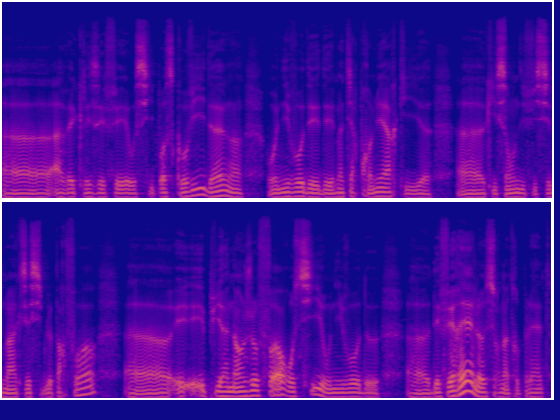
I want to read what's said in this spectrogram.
avec les effets aussi post-Covid, hein, au niveau des, matières premières qui, sont difficilement accessibles parfois, et, puis un enjeu fort aussi au niveau de, des faits réels sur notre planète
